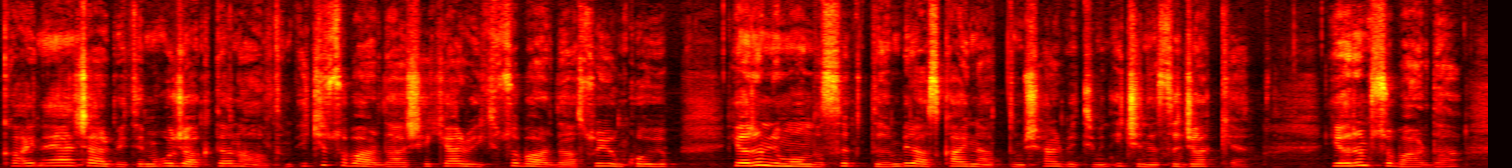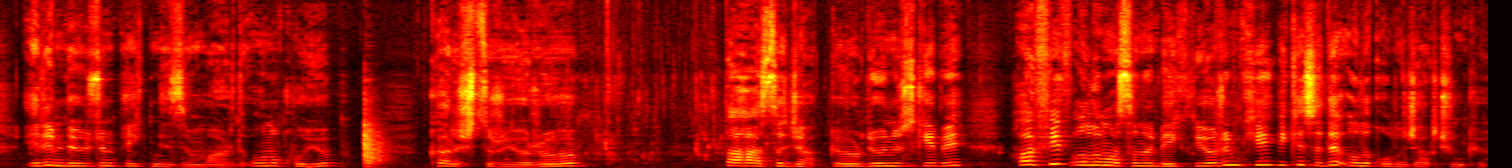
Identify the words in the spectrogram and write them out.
Kaynayan şerbetimi ocaktan aldım. 2 su bardağı şeker ve 2 su bardağı suyun koyup yarım limonda sıktığım biraz kaynattığım şerbetimin içine sıcakken yarım su bardağı elimde üzüm pekmezim vardı. Onu koyup karıştırıyorum. Daha sıcak gördüğünüz gibi hafif ılımasını bekliyorum ki ikisi de ılık olacak çünkü.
